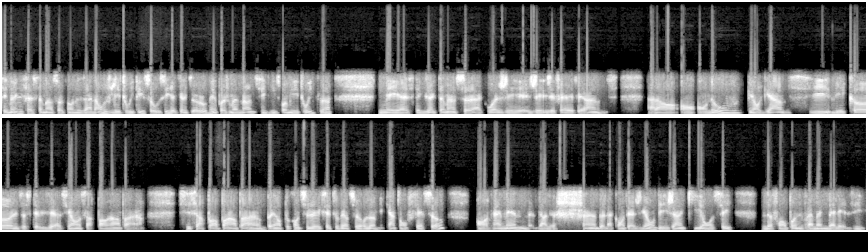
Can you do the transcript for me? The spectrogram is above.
c'est manifestement ça qu'on nous annonce. Je l'ai tweeté, ça aussi, il y a quelques jours. Des fois, je me demande s'ils lisent pas mes tweets, là. Mais euh, c'est exactement ça à quoi j'ai fait référence. Alors, on, ouvre, puis on regarde si les cas, les hospitalisations, ça repart en peur. Si ça repart pas en peur, ben on peut continuer avec cette ouverture-là. Mais quand on fait ça, on ramène dans le champ de la contagion des gens qui, on sait, ne font pas vraiment une maladie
